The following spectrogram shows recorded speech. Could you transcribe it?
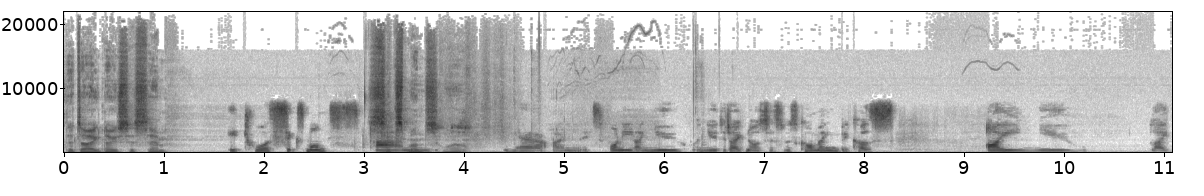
the diagnosis? Um, it was six months. Six months. Wow. Yeah, and it's funny. I knew I knew the diagnosis was coming because I knew, like,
